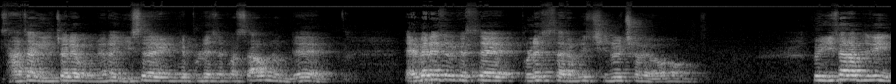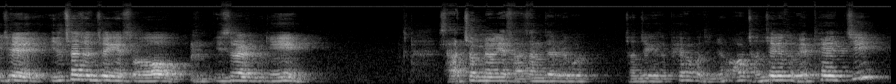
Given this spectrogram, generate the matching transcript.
4장 1절에 보면은 이스라엘이 블레셋과 싸우는데 에베네zer 글쎄 블레셋 사람들이 진을 쳐요. 그이 사람들이 이제 1차 전쟁에서 이스라엘군이 4천 명의 사상자를 고 전쟁에서 패하거든요. 아, 전쟁에서 왜 패했지?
